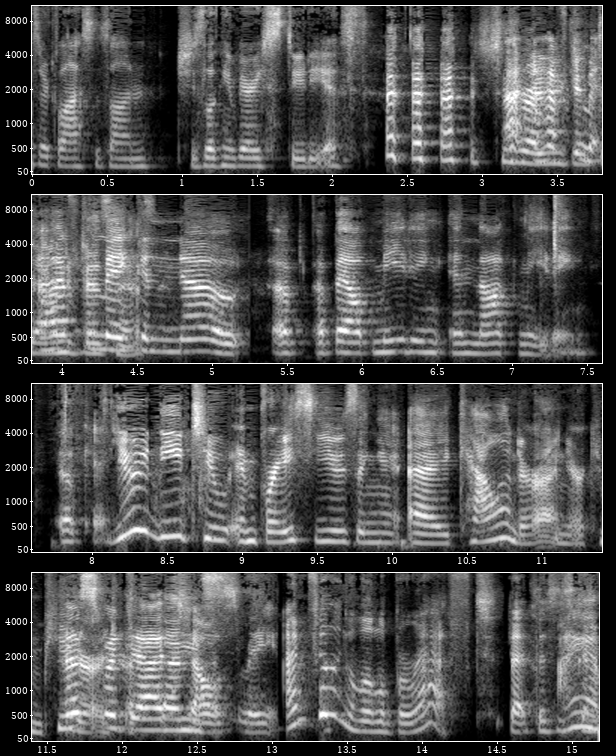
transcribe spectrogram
Has her glasses on. She's looking very studious. She's ready to get ma- down I have to to make a note of, about meeting and not meeting. Okay. You need to embrace using a calendar on your computer. That's what That dad sends- tells me. I'm feeling a little bereft that this is going to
